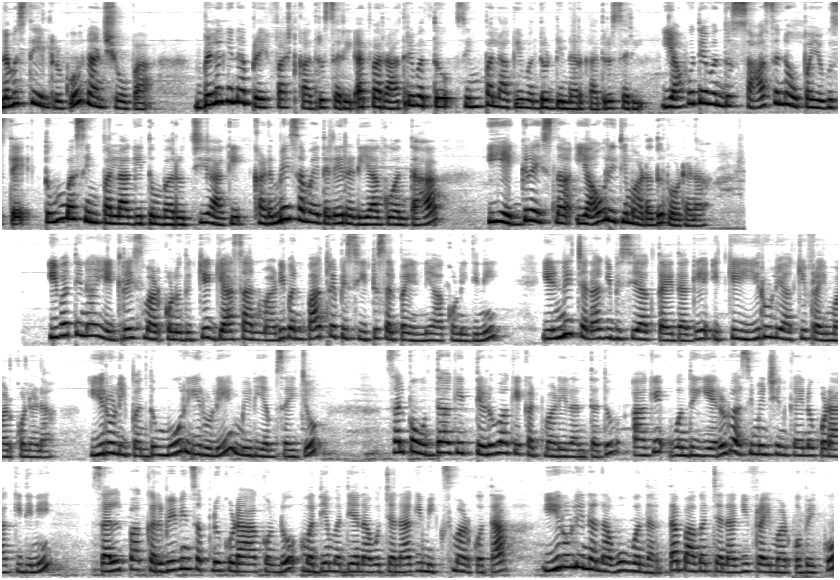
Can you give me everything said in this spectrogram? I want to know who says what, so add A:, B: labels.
A: ನಮಸ್ತೆ ಎಲ್ರಿಗೂ, ನಾನು ಶೋಭಾ. ಬೆಳಗಿನ ಬ್ರೇಕ್ಫಾಸ್ಟ್ಗಾದರೂ ಸರಿ ಅಥವಾ ರಾತ್ರಿ ಹೊತ್ತು ಸಿಂಪಲ್ ಆಗಿ ಒಂದು ಡಿನ್ನರ್ಗಾದರೂ ಸರಿ, ಯಾವುದೇ ಒಂದು ಸಾಸನ್ನು ಉಪಯೋಗಿಸದೆ ತುಂಬ ಸಿಂಪಲ್ ಆಗಿ ತುಂಬ ರುಚಿಯಾಗಿ, ಕಡಿಮೆ ಸಮಯದಲ್ಲಿ ರೆಡಿಯಾಗುವಂತಹ ಈ ಎಗ್ ರೈಸ್ನ ಯಾವ ರೀತಿ ಮಾಡೋದು ನೋಡೋಣ. ಇವತ್ತಿನ ಎಗ್ ರೈಸ್ ಮಾಡ್ಕೊಳ್ಳೋದಕ್ಕೆ ಗ್ಯಾಸ್ ಆನ್ ಮಾಡಿ ಒಂದು ಪಾತ್ರೆ ಬಿಸಿ ಇಟ್ಟು ಸ್ವಲ್ಪ ಎಣ್ಣೆ ಹಾಕೊಂಡಿದ್ದೀನಿ. ಎಣ್ಣೆ ಚೆನ್ನಾಗಿ ಬಿಸಿ ಆಗ್ತಾ ಇದ್ದಾಗೆ ಇದಕ್ಕೆ ಈರುಳ್ಳಿ ಹಾಕಿ ಫ್ರೈ ಮಾಡ್ಕೊಳ್ಳೋಣ. ಈರುಳ್ಳಿ ಬಂದು ಮೂರು ಈರುಳ್ಳಿ ಮೀಡಿಯಮ್ ಸೈಜು. ಸ್ವಲ್ಪ ಉದ್ದಾಗಿ ತೆಳುವಾಗಿ ಕಟ್ ಮಾಡಿರೋಂಥದ್ದು. ಹಾಗೆ ಒಂದು ಎರಡು ಹಸಿಮೆಣ್ಸಿನ್ಕಾಯಿನೂ ಕೂಡ ಹಾಕಿದ್ದೀನಿ. ಸ್ವಲ್ಪ ಕರಿಬೇವಿನ ಸೊಪ್ಪನ್ನು ಕೂಡ ಹಾಕ್ಕೊಂಡು ಮಧ್ಯ ಮಧ್ಯ ನಾವು ಚೆನ್ನಾಗಿ ಮಿಕ್ಸ್ ಮಾಡ್ಕೋತಾ ಈರುಳ್ಳಿನ ನಾವು ಒಂದು ಅರ್ಧ ಭಾಗ ಚೆನ್ನಾಗಿ ಫ್ರೈ ಮಾಡ್ಕೋಬೇಕು.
